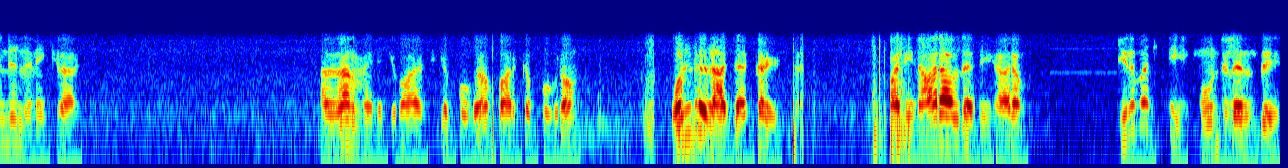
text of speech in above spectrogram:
என்று நினைக்கிறார்கள்? அதுதான் நம்ம இன்னைக்கு வாசிக்க போகிறோம் பார்க்க போகிறோம். ஒன்று ராஜாக்கள் பதினாறாவது அதிகாரம் இருபத்தி மூன்றிலிருந்து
